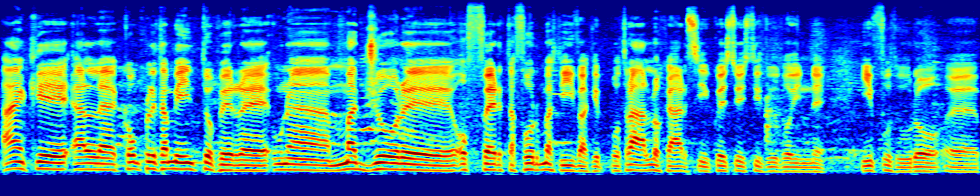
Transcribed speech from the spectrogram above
anche al completamento per una maggiore offerta formativa che potrà allocarsi in questo istituto in in futuro eh,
